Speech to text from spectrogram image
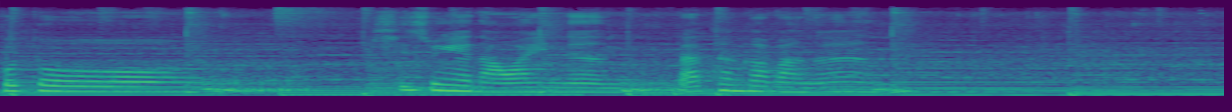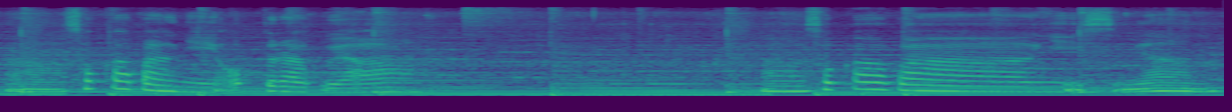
보통 시중에 나와 있는 라탄 가방은 어, 속가방이 없더라고요. 어, 속가방이 있으면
